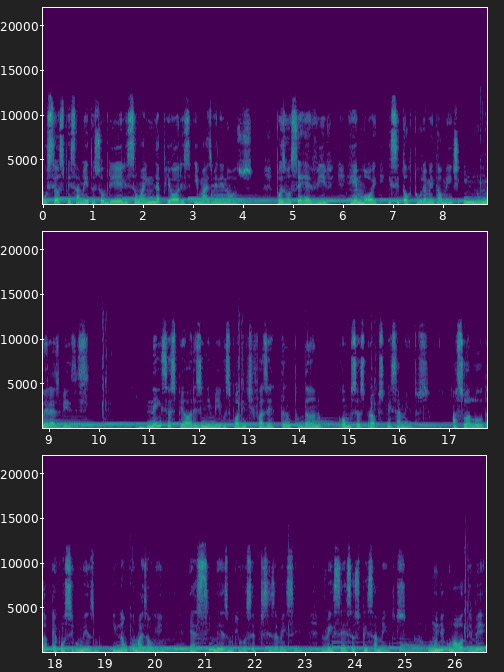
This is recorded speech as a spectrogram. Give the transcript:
os seus pensamentos sobre eles são ainda piores e mais venenosos pois você revive, remói e se tortura mentalmente inúmeras vezes. Nem seus piores inimigos podem te fazer tanto dano como seus próprios pensamentos. A sua luta é consigo mesmo e não com mais alguém. É a si mesmo que você precisa vencer, vencer seus pensamentos. O único mal a temer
